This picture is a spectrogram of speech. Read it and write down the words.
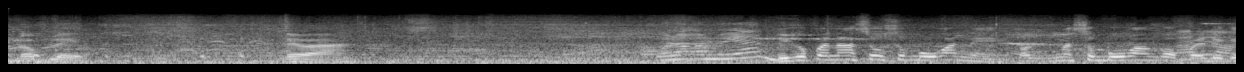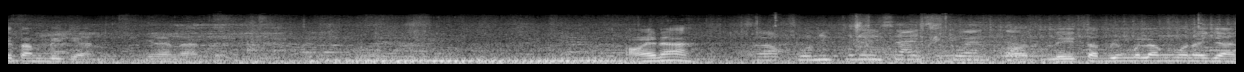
Doble. Di ba? Walang ano yan. Hindi ko pa nasusubukan eh. Pag nasubukan ko, pwede Ano? kitang bigyan. Tingnan natin. Okay na. Uh, kunin ko na yung size 20. O, tabi mo lang muna dyan.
